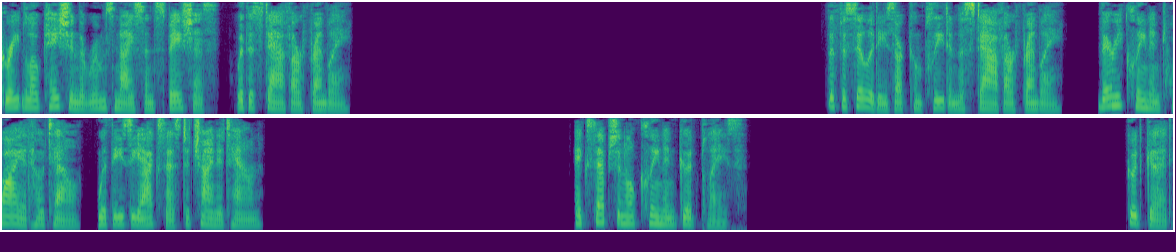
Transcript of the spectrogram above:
Great location the rooms nice and spacious, with the staff are friendly. The facilities are complete and the staff are friendly. Very clean and quiet hotel, with easy access to Chinatown. Exceptional clean and good place. Good good.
